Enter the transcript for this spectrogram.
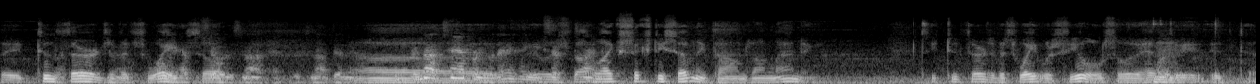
say, two thirds of its weight. So it's not, it's not been, uh, they're not tampering with anything it was except about like 60, 70 pounds on landing. See, two thirds of its weight was fuel, so it had to be. It, uh,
